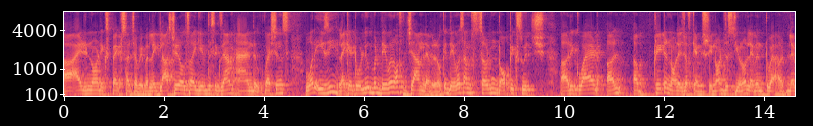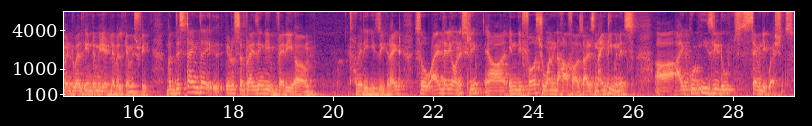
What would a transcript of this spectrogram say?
Uh, i did not expect such a paper. Like last year also i gave this exam and the questions were easy like i told you but they were of JAM level okay? There were some certain topics which uh, required a, a, greater knowledge of chemistry not just you know 11 12 11 12 intermediate level chemistry. But this time the it was surprisingly very um, very easy right? So i'll tell you honestly uh, in the first one and a half hours that is 90 minutes uh, i could easily do 70 questions.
